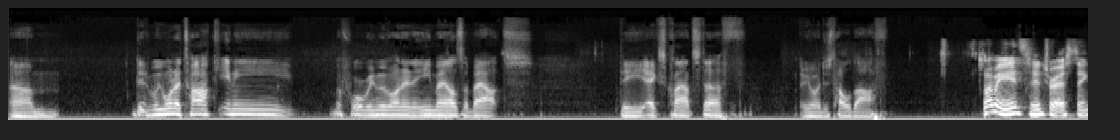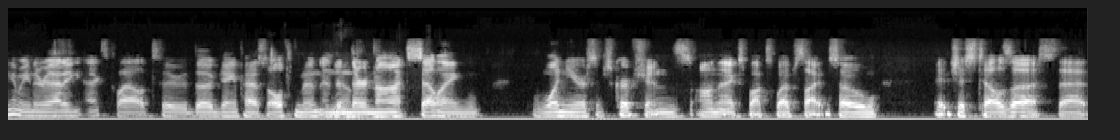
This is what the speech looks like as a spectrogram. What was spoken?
Um, did we want to talk any before we move on into emails about the X Cloud stuff? Or you want to just hold off? I mean, it's interesting. I mean, they're adding X Cloud to the Game Pass Ultimate, and then Yeah. they're not selling one year subscriptions on the Xbox website. So it just tells us that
